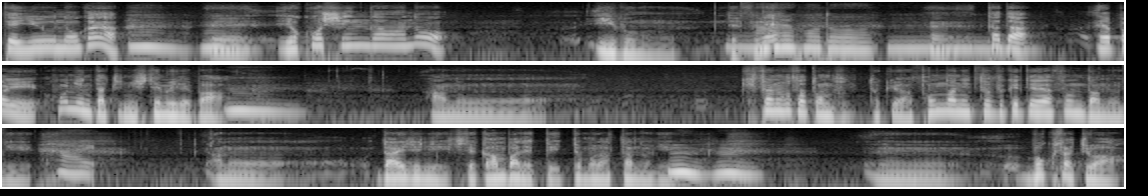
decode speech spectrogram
ていうのが、うんうん。えー横審側の言い分ですね。なるほど、うん。えーただ、やっぱり本人たちにしてみれば、うん。あのー、北の里の時はそんなに続けて休んだのに、はい、あのー大事にして頑張れって言ってもらったのに、うんうん、えー僕たちは、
